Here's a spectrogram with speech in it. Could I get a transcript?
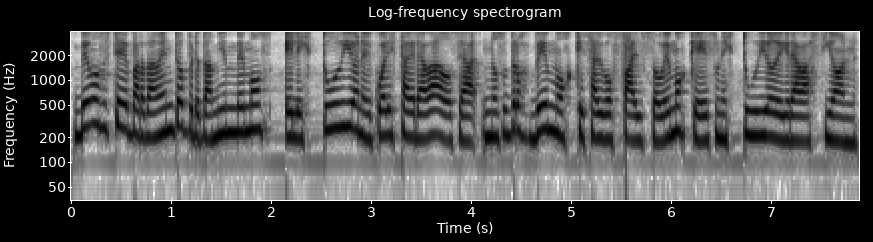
Vemos este departamento, pero también vemos el estudio en el cual está grabado. O sea, nosotros vemos que es algo falso, vemos que es un estudio de grabación,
